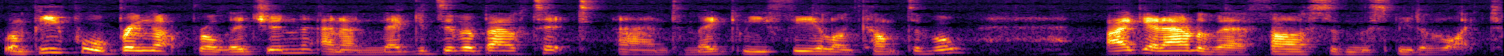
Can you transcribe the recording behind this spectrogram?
When people bring up religion and are negative about it and make me feel uncomfortable, I get out of there faster than the speed of light.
